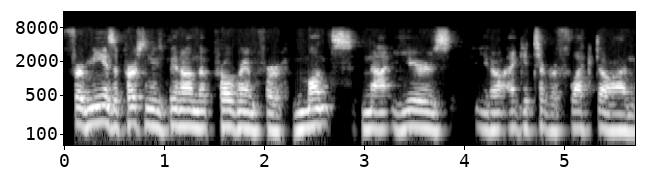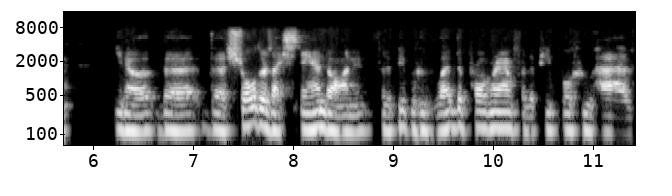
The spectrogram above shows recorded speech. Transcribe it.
for me as a person who's been on the program for months, not years, you know, I get to reflect on you know the the shoulders I stand on for the people who've led the program, for the people who have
